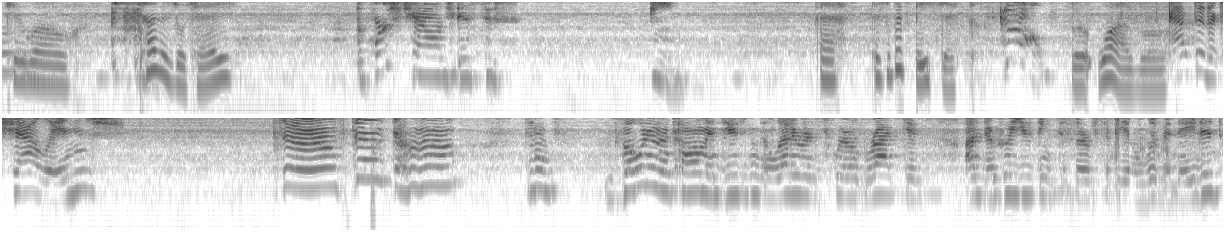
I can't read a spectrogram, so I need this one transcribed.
Okay, well, ten is okay. The first challenge is to steam. Eh, it's a bit basic, Go! but whatever. After the challenge, dun, dun, dun, vote in the comments using the letter and square brackets under who you think deserves to be eliminated.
